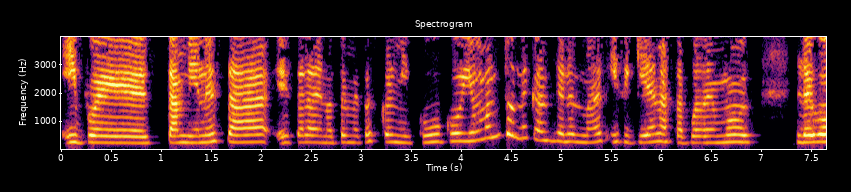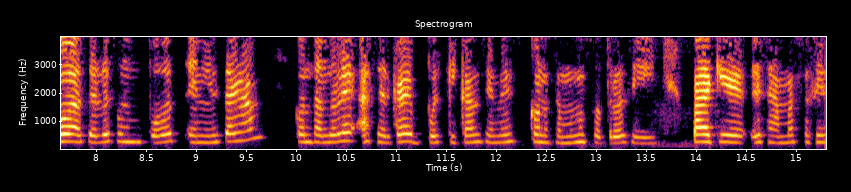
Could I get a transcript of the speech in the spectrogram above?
Y pues también está, está la de No te metas con mi cuco y un montón de canciones más. Y si quieren, hasta podemos luego hacerles un post en Instagram contándole acerca de pues qué canciones conocemos nosotros y para que les sea más fácil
